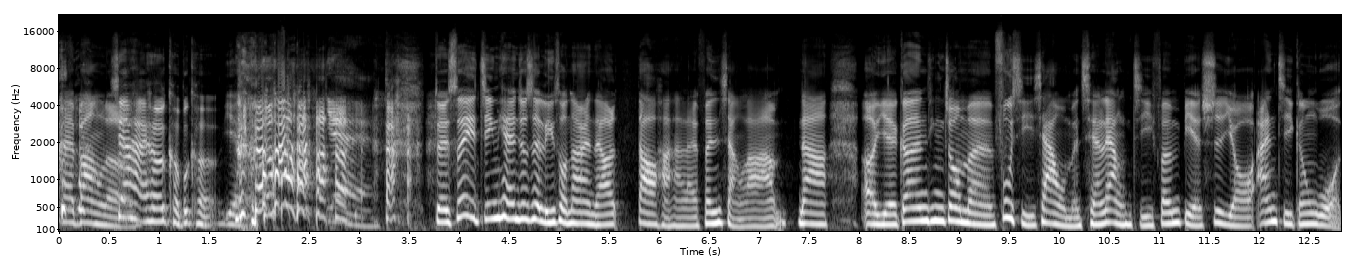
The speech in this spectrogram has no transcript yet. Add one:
太棒了！现在还喝可不可？耶、yeah。耶，对，所以今天就是理所当然的要到涵涵来分享啦。那呃，也跟听众们复习一下，我们前两集分别是由安吉跟我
